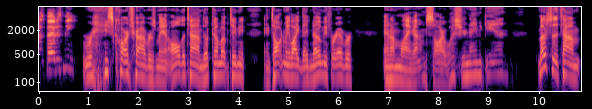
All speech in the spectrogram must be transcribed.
Not as bad as me. race car drivers, man, all the time. They'll come up to me and talk to me like they've known me forever. And I'm like, I'm sorry, what's your name again? Most of the time,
